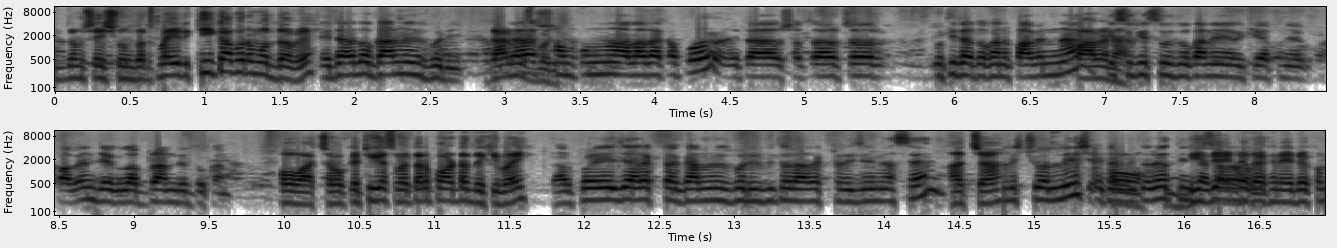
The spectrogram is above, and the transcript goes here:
একদম সেই সুন্দর। ভাই এটা কি কাপড়ের মধ্যে হবে? এটা হলো গার্মেন্টস বডি সম্পূর্ণ আলাদা কাপড় এটা সচরাচর প্রতিটা দোকানে পাবেন না। কিছু কিছু দোকানে আর কি আপনি পাবেন যেগুলো ব্র্যান্ডের দোকান। ও আচ্ছা ওকে ঠিক আছে ভাই তারপরটা দেখি ভাই। তারপরে এই যে আরেকটা গার্মেন্টস বডির ভিতরে আরেকটা ডিজাইন আছে। আচ্ছা। চল্লিশ চুয়াল্লিশ এটার ভিতরে তিনটা ডিজাইনটা দেখেন এরকম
